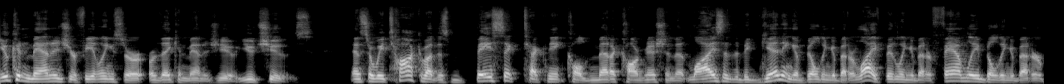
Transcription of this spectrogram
you can manage your feelings or, or they can manage you. You choose. And so we talk about this basic technique called metacognition that lies at the beginning of building a better life, building a better family, building a better,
